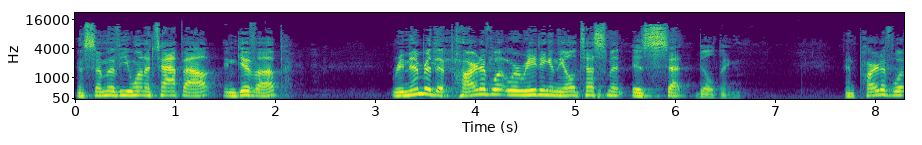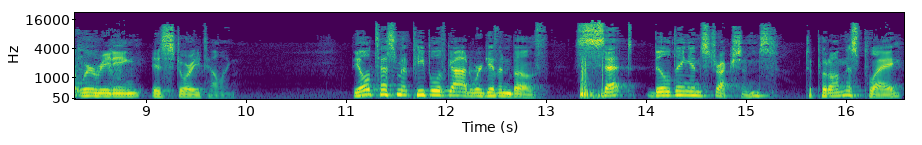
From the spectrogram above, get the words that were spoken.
and some of you want to tap out and give up, remember that part of what we're reading in the Old Testament is set building. And part of what we're reading is storytelling. The Old Testament people of God were given both set building instructions to put on this play,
